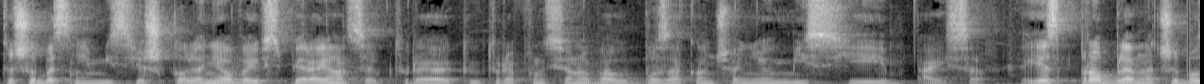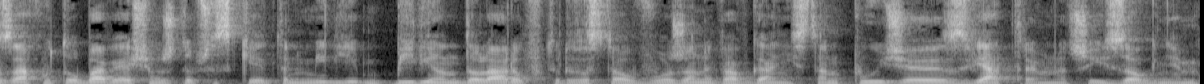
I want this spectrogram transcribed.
też obecnie misje szkoleniowe i wspierające, które, które funkcjonowały po zakończeniu misji ISAF. Jest problem, znaczy, bo Zachód obawia się, że te wszystkie, ten bilion dolarów, który został włożony w Afganistan, pójdzie z wiatrem, znaczy i z ogniem.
